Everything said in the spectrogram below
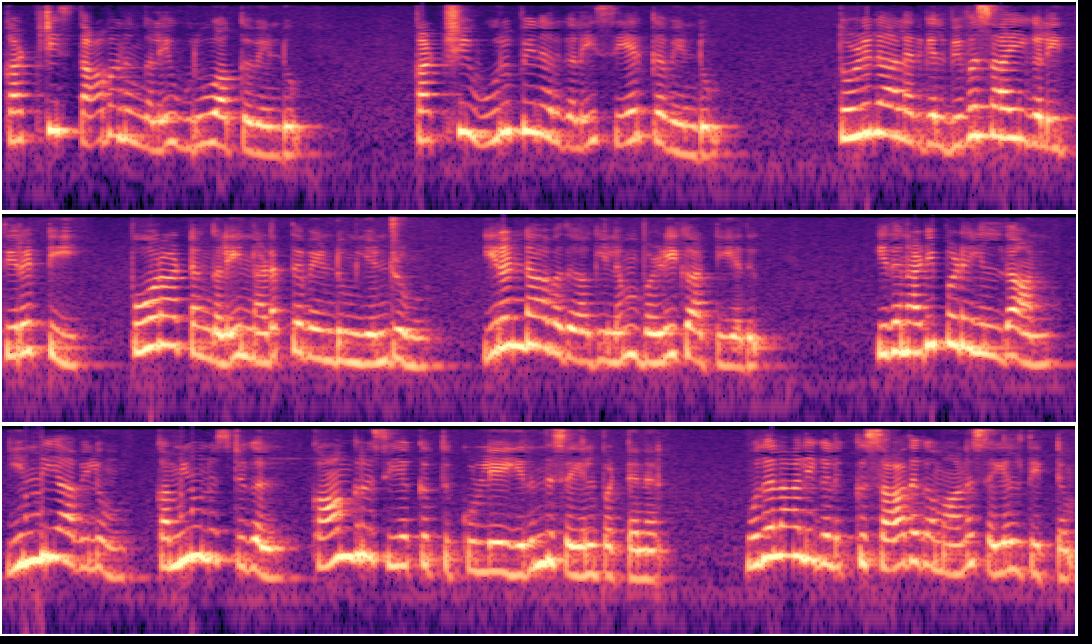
கட்சி ஸ்தாபனங்களை உருவாக்க வேண்டும். கட்சி உறுப்பினர்களை சேர்க்க வேண்டும். தொழிலாளர்கள் விவசாயிகளை திரட்டி போராட்டங்களை நடத்த வேண்டும் என்றும் இரண்டாவது அகிலம் வழிகாட்டியது. இதன் அடிப்படையில்தான் இந்தியாவிலும் கம்யூனிஸ்டுகள் காங்கிரஸ் இயக்கத்துக்குள்ளே இருந்து செயல்பட்டனர். முதலாளிகளுக்கு சாதகமான செயல் திட்டம்.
